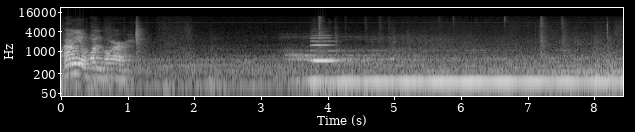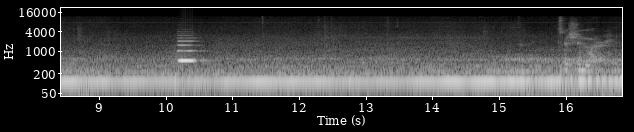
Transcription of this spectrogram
I only have one bar. A Schindler.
